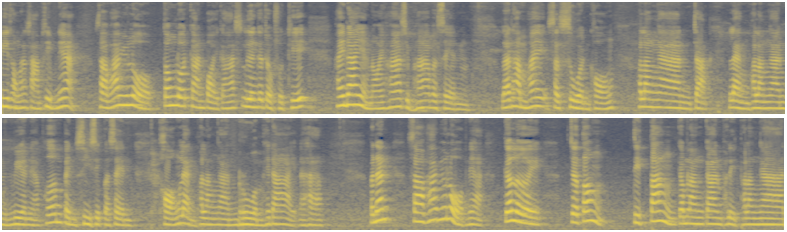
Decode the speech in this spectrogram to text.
ปี 2030 เนี่ยสหภาพยุโรปต้องลดการปล่อยก๊าซเรือนกระจกสุทธิให้ได้อย่างน้อย 55% และทำให้สัดส่วนของพลังงานจากแหล่งพลังงานหมุนเวียนเนี่ยเพิ่มเป็น 40%ของแหล่งพลังงานรวมให้ได้นะคะ เพราะฉะนั้นสหภาพยุโรปเนี่ยก็เลยจะต้องติดตั้งกำลังการผลิตพลังงาน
